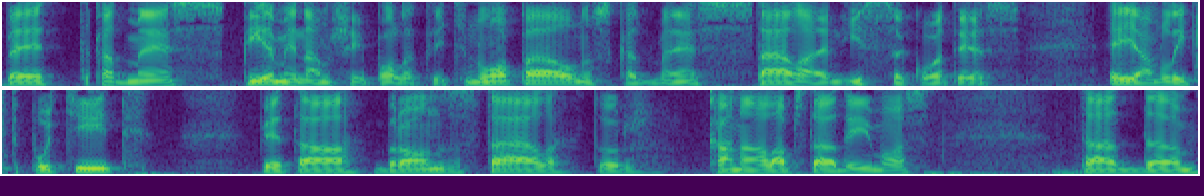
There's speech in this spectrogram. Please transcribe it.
Bet, kad mēs pieminam šī politiķa nopelnus, kad mēs tēlēni izsakoties, ejam likt puķīti pie tā bronzas tēla, tur kanāla apstādījumos, tad um,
